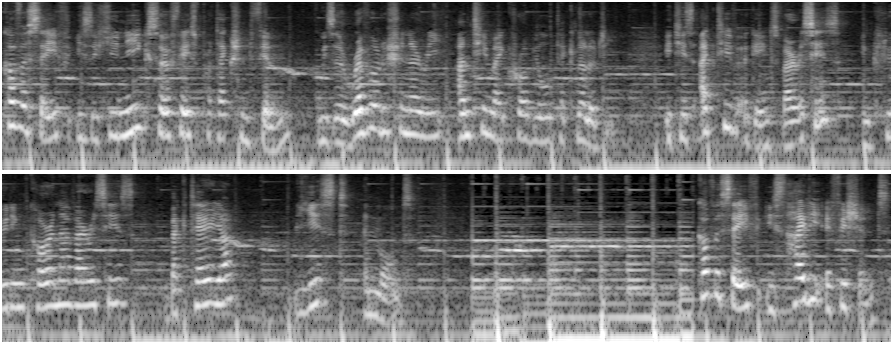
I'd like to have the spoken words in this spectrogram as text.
CoverSafe is a unique surface protection film with a revolutionary antimicrobial technology. It is active against viruses, including coronaviruses, bacteria, yeast, and mold. CoverSafe is highly efficient.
